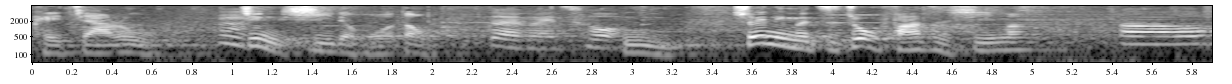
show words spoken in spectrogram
可以加入嗯静溪的活动。对，没错。嗯，所以你们只做法子溪吗？呃，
